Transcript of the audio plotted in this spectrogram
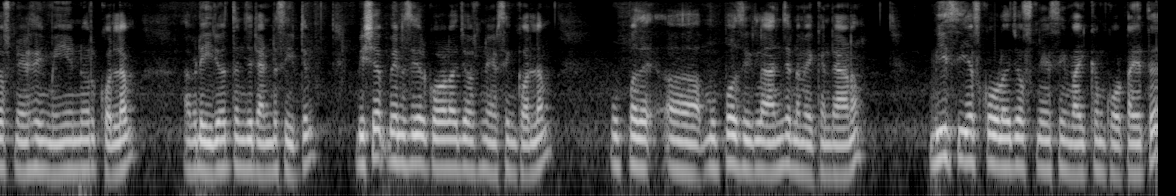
of nursing Meeyannoor Kollam അവിടെ ഇരുപത്തഞ്ച് രണ്ട് സീറ്റും bishop Benziger college of nursing Kollam മുപ്പത് മുപ്പത് സീറ്റിൽ അഞ്ചെണ്ണം vacant B C F college of nursing Vaikom കോട്ടയത്ത്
